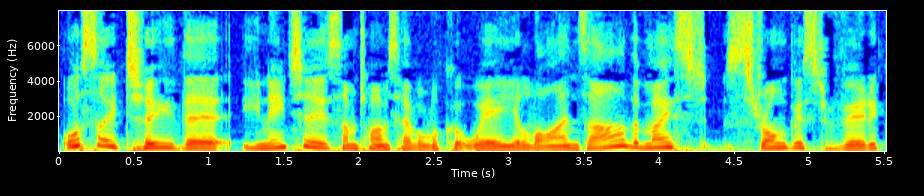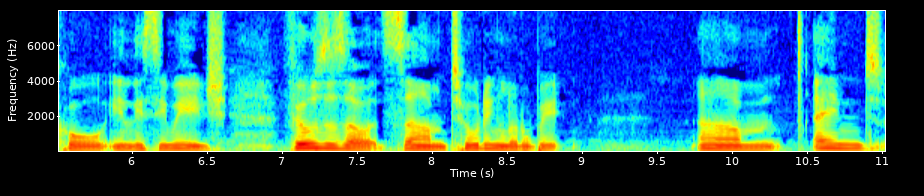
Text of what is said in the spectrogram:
Also, too, the you need to sometimes have a look at where your lines are. The most strongest vertical in this image feels as though it's um, tilting a little bit. Um, and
